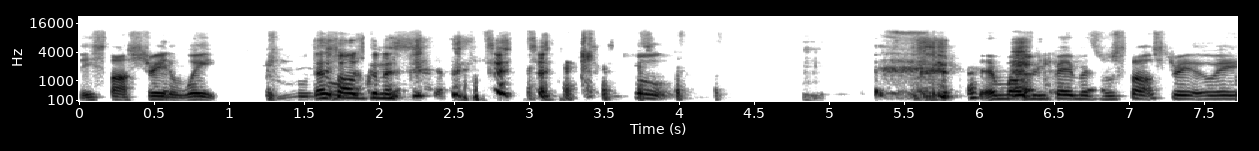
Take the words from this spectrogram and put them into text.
they start straight away. That's what I was gonna say. Their monthly payments will start straight away.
